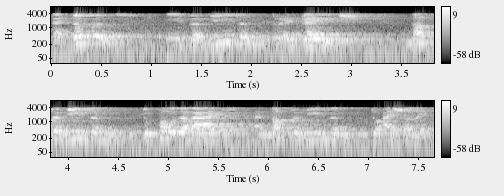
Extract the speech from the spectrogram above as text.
That difference is the reason to engage, not the reason to polarize, and not the reason to isolate.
